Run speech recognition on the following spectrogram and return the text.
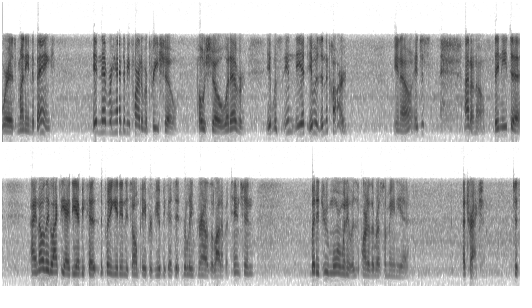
Whereas Money in the Bank, it never had to be part of a pre-show, post-show, whatever. It was in it. It was in the card. You know, it just I don't know. They need to. I know they like the idea because they're putting it in its own pay-per-view because it really draws a lot of attention. But it drew more when it was a part of the WrestleMania attraction. Just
